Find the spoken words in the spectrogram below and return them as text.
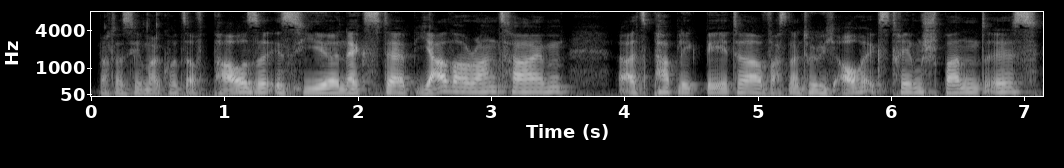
ich mache das hier mal kurz auf Pause, ist hier Next Step Java Runtime als Public Beta, was natürlich auch extrem spannend ist.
